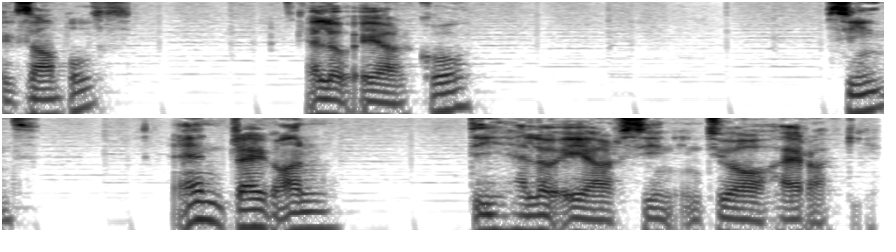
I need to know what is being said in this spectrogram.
examples, Hello AR Core, scenes, and drag on the Hello AR scene into our hierarchy.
